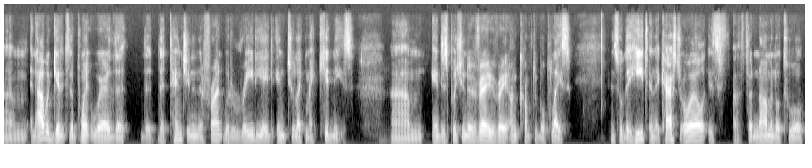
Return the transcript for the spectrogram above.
um, and i would get it to the point where the, the, the tension in the front would radiate into like my kidneys um, and just put you in a very very uncomfortable place. And so the heat and the castor oil is a phenomenal tool.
